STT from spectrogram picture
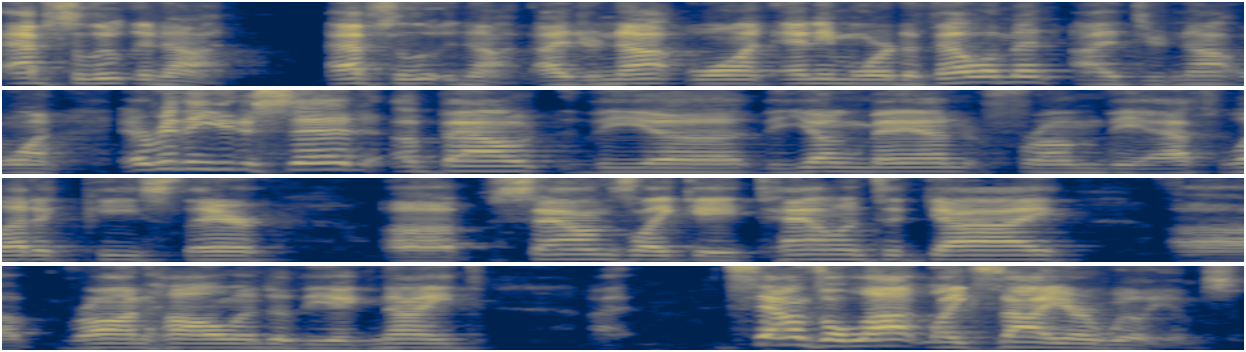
Absolutely not. Absolutely not. I do not want any more development. I do not want everything you just said about the uh, the young man from the athletic piece there. Uh, sounds like a talented guy. Uh, Ron Holland of the Ignite. Sounds a lot like Ziaire Williams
